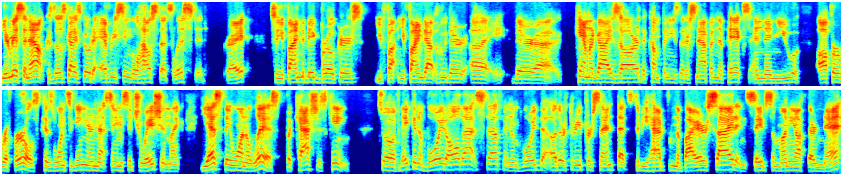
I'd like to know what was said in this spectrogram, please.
You're missing out because those guys go to every single house that's listed. Right. So you find the big brokers, you find, you find out who their, uh, their, uh, camera guys are, the companies that are snapping the pics, and then you offer referrals. Because once again you're in that same situation like yes they want to list but cash is king. So if they can avoid all that stuff and avoid the other 3% that's to be had from the buyer's side and save some money off their net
